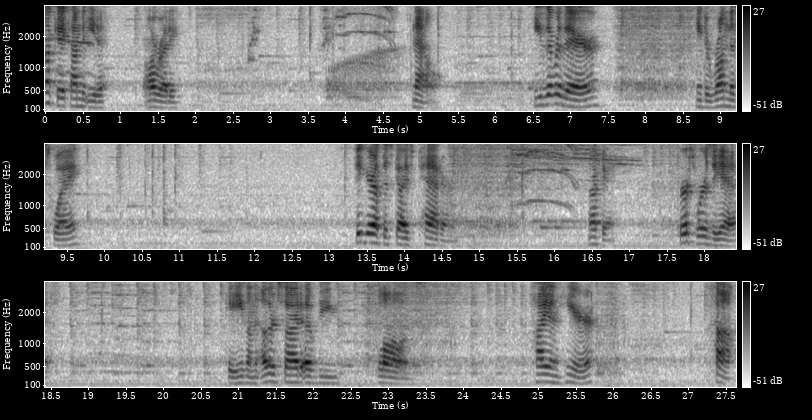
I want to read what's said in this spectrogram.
Okay, time to eat it. Already. Now. He's over there. Need to run this way. Figure out this guy's pattern. Okay. First, where's he at? Okay, he's on the other side of the logs. Hide in here. Ha.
